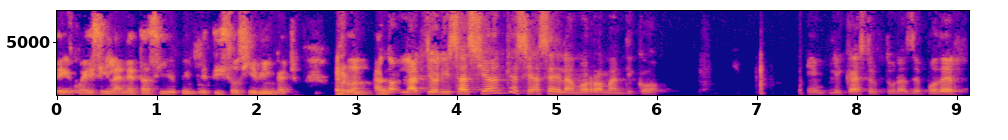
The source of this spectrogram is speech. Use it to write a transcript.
Sí, güey, sí, la neta sí, me disocié bien gacho. Perdón. la teorización que se hace del amor romántico implica estructuras de poder.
